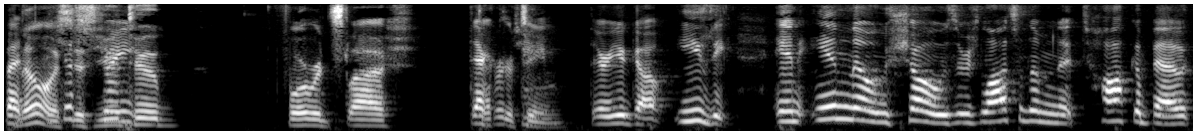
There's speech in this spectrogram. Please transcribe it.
but No, it's just straight- YouTube forward slash Decker, Decker team. team. There you go. Easy. And in those shows, there's lots of them that talk about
